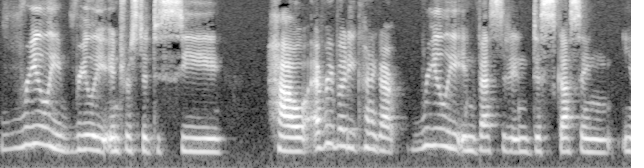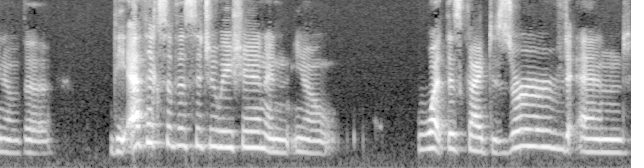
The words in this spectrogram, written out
really, really interested to see how everybody kind of got really invested in discussing, you know, the the ethics of the situation and you know what this guy deserved and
